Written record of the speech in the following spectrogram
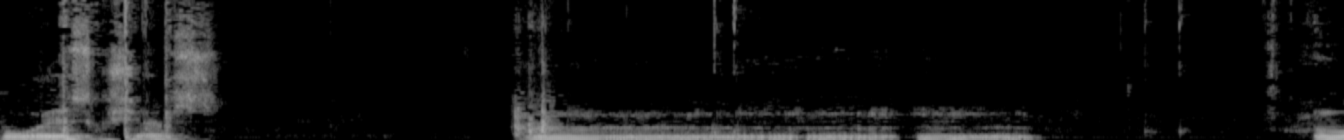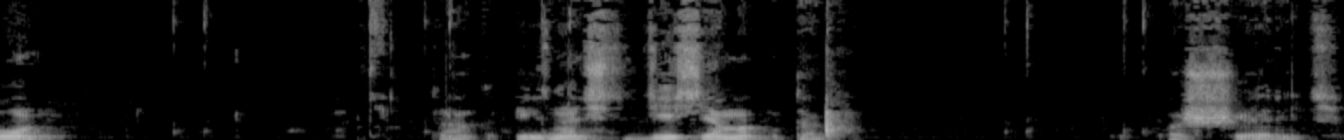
поиск сейчас. Во. Так, и значит здесь я могу так пошерить.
